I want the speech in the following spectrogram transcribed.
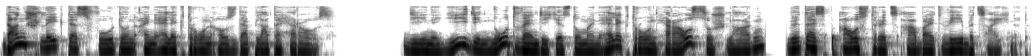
dann schlägt das Photon ein Elektron aus der Platte heraus. Die Energie, die notwendig ist, um ein Elektron herauszuschlagen, wird als Austrittsarbeit W bezeichnet.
